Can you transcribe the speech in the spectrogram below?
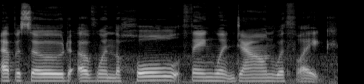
episode of when the whole thing went down with like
